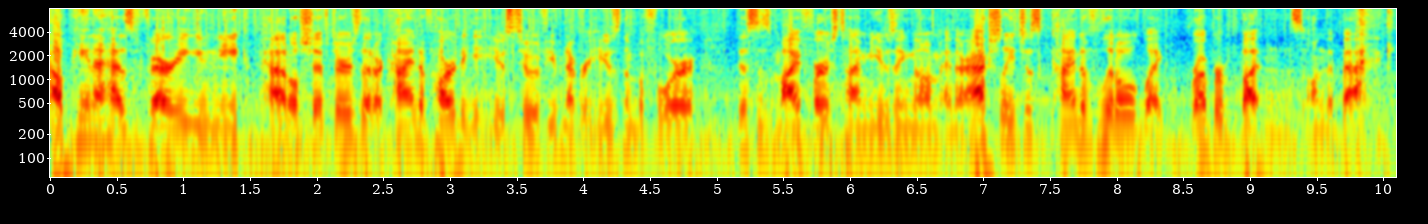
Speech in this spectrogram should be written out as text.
Alpina has very unique paddle shifters that are kind of hard to get used to if you've never used them before. This is my first time using them, and they're actually just kind of little like rubber buttons on the back.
